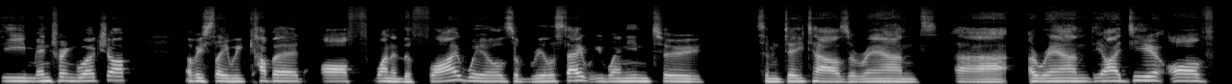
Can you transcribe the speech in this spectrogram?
the mentoring workshop. Obviously, we covered off one of the flywheels of real estate. We went into some details around uh, around the idea of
